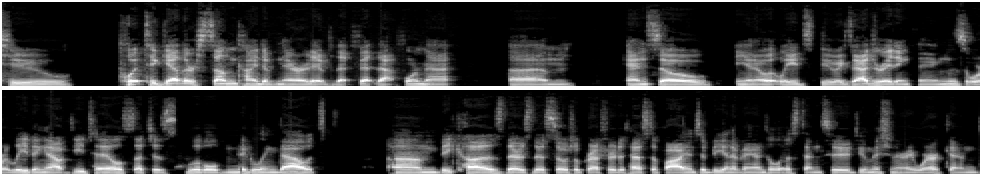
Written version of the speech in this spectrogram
to put together some kind of narrative that fit that format. Um, and so, you know, it leads to exaggerating things or leaving out details such as little niggling doubts um, because there's this social pressure to testify and to be an evangelist and to do missionary work. And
